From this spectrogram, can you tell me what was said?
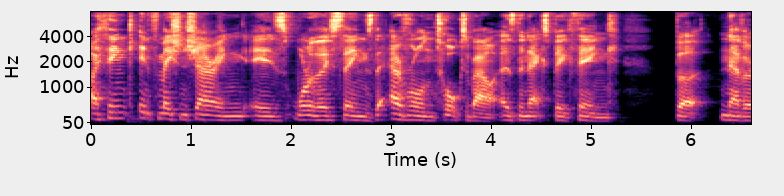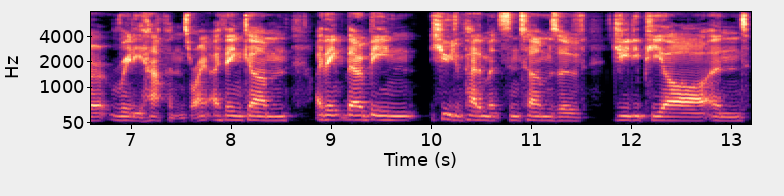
I think information sharing is one of those things that everyone talks about as the next big thing but never really happens right? I think um i think there have been huge impediments in terms of gdpr and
